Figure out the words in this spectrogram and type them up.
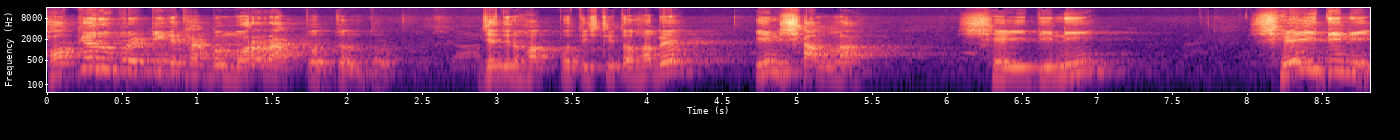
হকের উপরে টিকে থাকব মরার আগ পর্যন্ত। যেদিন হক প্রতিষ্ঠিত হবে ইনশাল্লাহ সেই দিনই সেই দিনই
